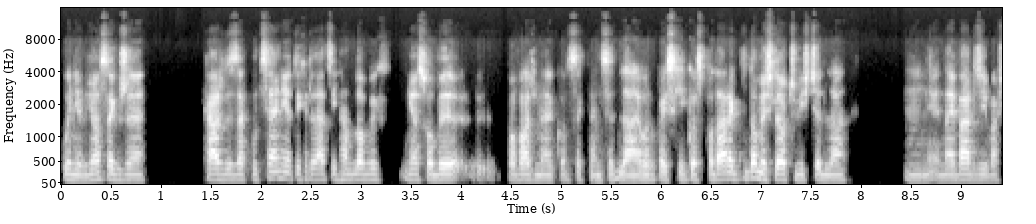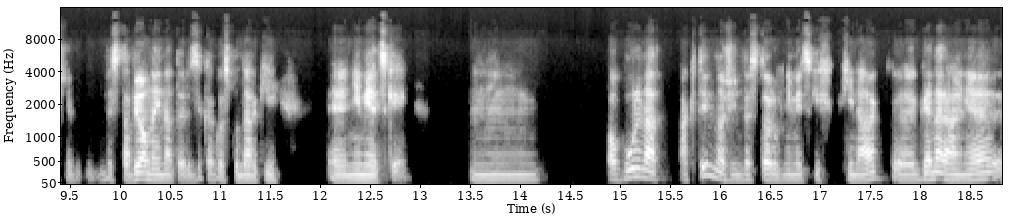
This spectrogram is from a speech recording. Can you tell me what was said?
płynie wniosek, że każde zakłócenie tych relacji handlowych niosłoby poważne konsekwencje dla europejskich gospodarek, w domyśle oczywiście dla najbardziej właśnie wystawionej na te ryzyka gospodarki e, niemieckiej. Mm, ogólna aktywność inwestorów niemieckich w Chinach e, generalnie e,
